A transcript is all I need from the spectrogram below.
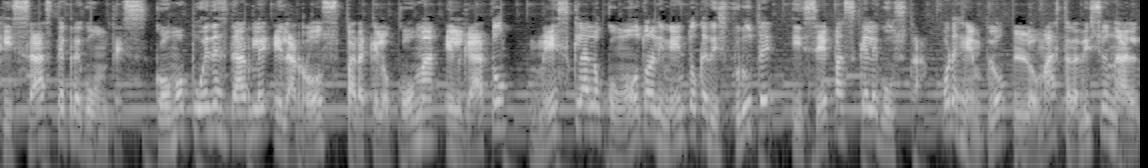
quizás te preguntes, ¿cómo puedes darle el arroz para que lo coma el gato? Mézclalo con otro alimento que disfrute y sepas que le gusta. Por ejemplo, lo más tradicional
